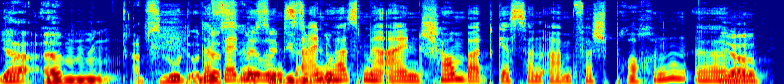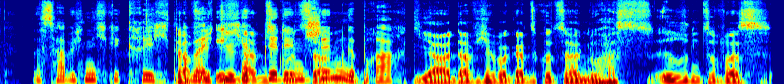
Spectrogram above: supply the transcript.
Ja, ähm, absolut. Und Da das fällt mir ja übrigens diese ein, du hast mir ein Schaumbad gestern Abend versprochen. Ähm, Ja. Das habe ich nicht gekriegt, Darf aber ich ich, habe dir den Gin gebracht. Ja, darf ich aber ganz kurz sagen, du hast irgend sowas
